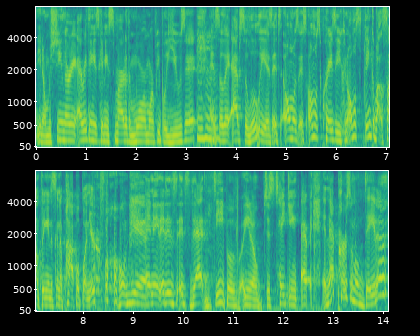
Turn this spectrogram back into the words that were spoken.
You know, machine learning, everything is getting smarter the more and more people use it. Mm-hmm. And so they absolutely is. It's almost it's almost crazy. You can almost think about something and it's going to pop up on your phone. Yeah. And it, it is it's that deep of you know just taking and that personal data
